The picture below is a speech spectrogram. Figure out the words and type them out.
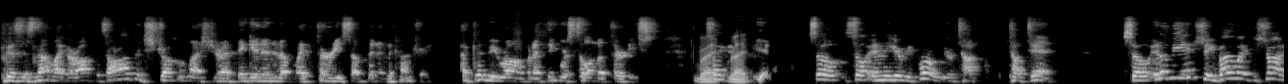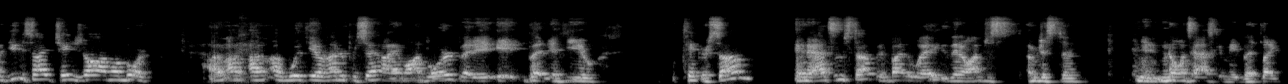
because it's not like our offense. Our offense struggled last year. I think it ended up like 30 something in the country. I could be wrong, but I think we're still in the 30s. Right, like- right. Yeah. So so in the year before we were top top 10. So it'll be interesting. By the way, Deshaun, if you decide to change it all, I'm on board. I'm, I'm, I'm with you 100. percent I am on board. But it, it but if you tinker some and add some stuff, and by the way, you know I'm just I'm just a you know, no one's asking me, but like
